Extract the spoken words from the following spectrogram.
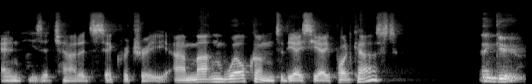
and is a chartered secretary. Uh, Martin, welcome to the ACA podcast. Thank you.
